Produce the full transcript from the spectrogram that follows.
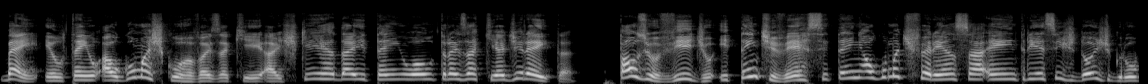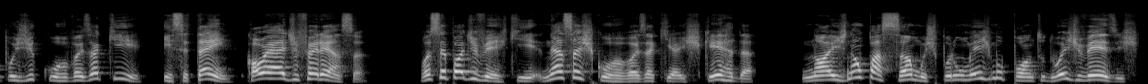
Bem, eu tenho algumas curvas aqui à esquerda e tenho outras aqui à direita. Pause o vídeo e tente ver se tem alguma diferença entre esses dois grupos de curvas aqui. E se tem, qual é a diferença? Você pode ver que, nessas curvas aqui à esquerda, nós não passamos por um mesmo ponto duas vezes,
